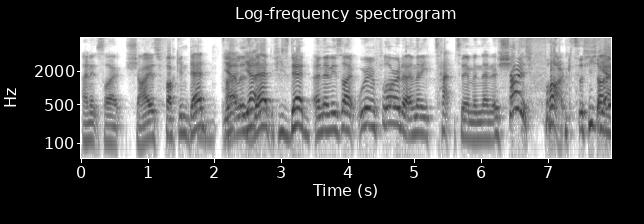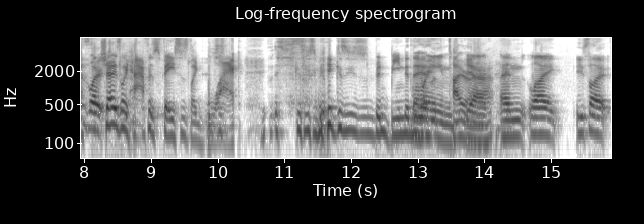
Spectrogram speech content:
and it's like Shia is fucking dead, yeah, Tyler's yeah, dead. He's dead. And then he's like, "We're in Florida," and then he taps him, and then uh, Shia's fucked. So Shia's yeah, like, Shay's like half his face is like black. Because he's he's been beamed in the head brain, with tire yeah, and like he's like,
